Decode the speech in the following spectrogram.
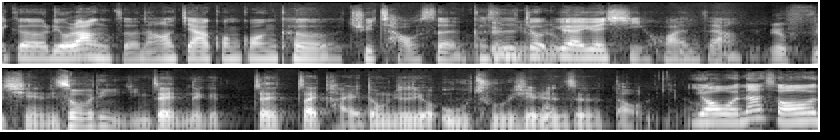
一个流浪者，然后加观光客去朝圣，可是就越来越喜欢这样。有没有肤浅？你说不定已经在那个在在台东，就是有悟出一些人生的道理。有，我那时候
